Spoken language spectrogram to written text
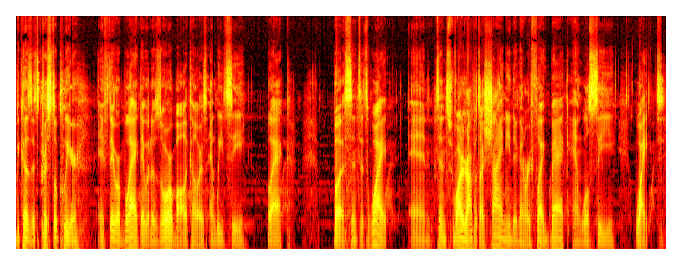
because it's crystal clear, if they were black, they would absorb all the colors and we'd see black, but since it's white, and since water droplets are shiny, they're going to reflect back, and we'll see white.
